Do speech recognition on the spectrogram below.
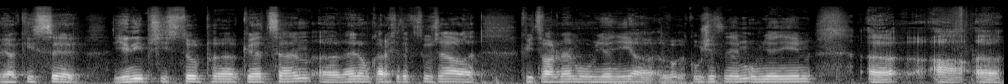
jakýsi jiný přístup k věcem, nejenom k architektuře, ale výtvarnému umění a k užitným uměním. A, a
